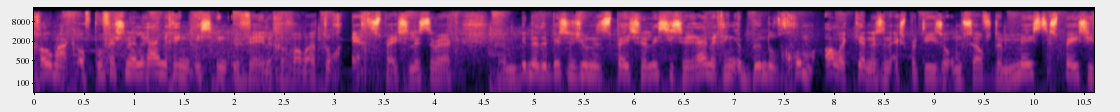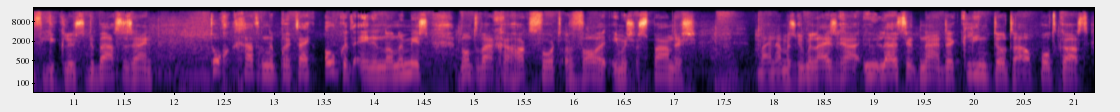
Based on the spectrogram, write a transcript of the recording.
Schoonmaak of professionele reiniging is in vele gevallen toch echt specialistenwerk. En binnen de business unit specialistische reiniging bundelt GOM alle kennis en expertise om zelfs de meest specifieke klussen de baas te zijn. Toch gaat er in de praktijk ook het een en ander mis, want waar gehakt wordt vallen immers Spaanders. Mijn naam is Ruben Leijzera. U luistert naar de Clean Totaal podcast.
